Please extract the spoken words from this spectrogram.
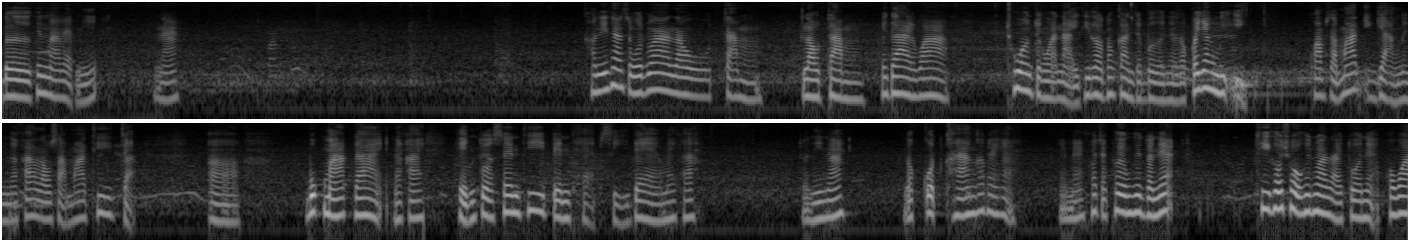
เบลอขึ้นมาแบบนี้นะ คราวนี้ถ้าสมมติว่าเราจำเราจำไม่ได้ว่าช่วงจังหวะไหนที่เราต้องการจะเบลอเนี่ยเราก็ยังมีอีกความสามารถอีกอย่างหนึ่งนะคะ เราสามารถที่จะบุ๊กมาร์กได้นะคะ เห็นตัวเส้นที่เป็นแถบสีแดงไหมคะ ตัวนี้นะ เรากดค้างเข้าไปค่ะ เห็นไหมเขาจะเพิ่มขึ้นตอนเนี้ย ที่เขาโชว์ขึ้นมาหลายตัวเนี่ย เพราะว่า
